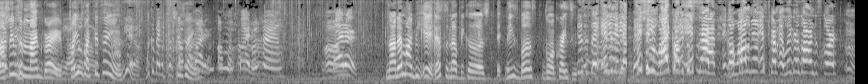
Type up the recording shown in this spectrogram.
Oh, she was in ninth grade. Yeah, So I you was was like 15. Yeah. We could make a push 15. Spider. Spider. Um, Spider. No, that might be it. That's enough because these bugs going crazy. This is the end of the video. Make sure you like, comment, and subscribe, and go follow me on Instagram at LitGirlsR underscore mm,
